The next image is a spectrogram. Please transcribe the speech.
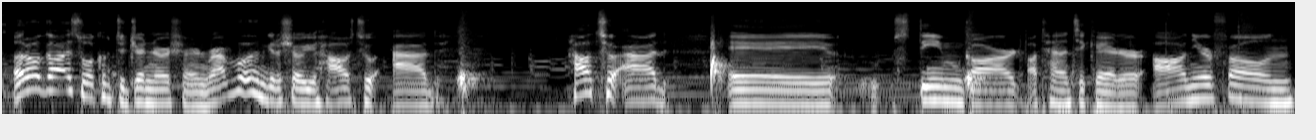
Hello guys, welcome to Generation Unravel. I'm gonna show you how to add how to add a Steam Guard authenticator on your phone.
